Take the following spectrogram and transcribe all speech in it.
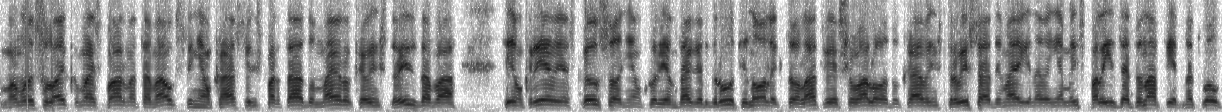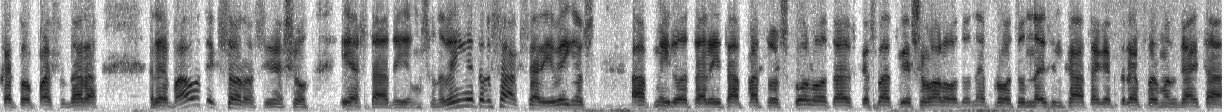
man visu laiku mēs pārmetam augstiņam, kas viņš par tādu mēru, ka viņš tur izdabā tiem Krievijas pilsoņiem, kuriem tagad grūti nolikt to latviešu valodu, kā viņš tur visādi mēģina viņam izpalīdzēt un apiet. Bet lūk, ka to pašu dara Rebaltika sorosiešu iestādījums. Un viņi tur sāks arī viņus apmīļot arī tāpat tos skolotājus, kas latviešu valodu neprot un nezin, kā tagad reformas gaitā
